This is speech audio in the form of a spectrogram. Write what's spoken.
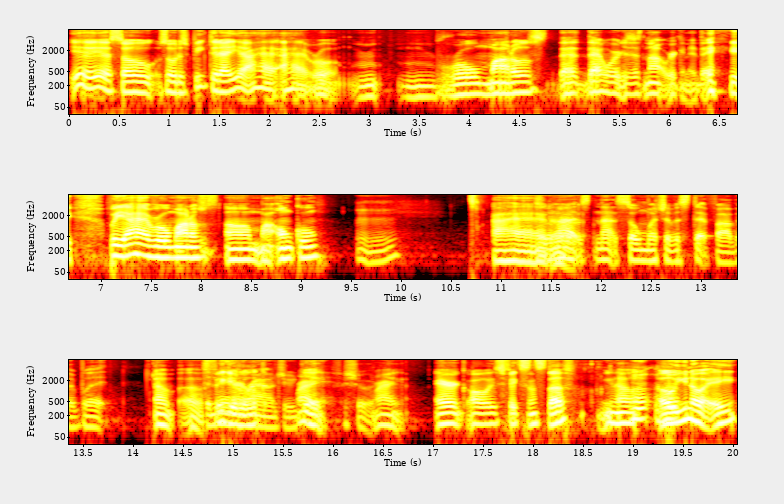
yeah, yeah. So, so to speak to that, yeah, I had, I had role, role models. That that word is just not working today. but yeah, I had role models. Um, my uncle. I had so uh, not not so much of a stepfather, but a, a figure to look around you, right, yeah, for sure. right. Eric always fixing stuff. You know. Oh, you know A.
